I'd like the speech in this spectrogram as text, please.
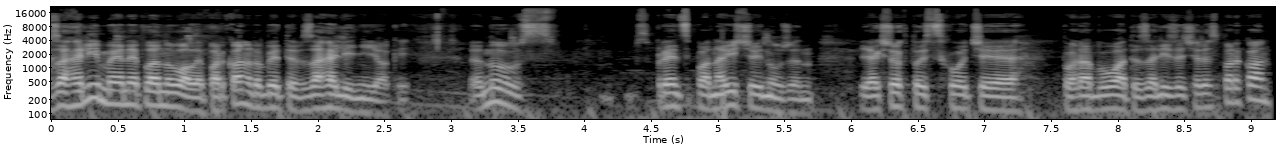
Взагалі ми не планували паркан робити взагалі ніякий. Ну, з, з принципу, навіщо він нужен? Якщо хтось хоче пограбувати, залізе через паркан.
